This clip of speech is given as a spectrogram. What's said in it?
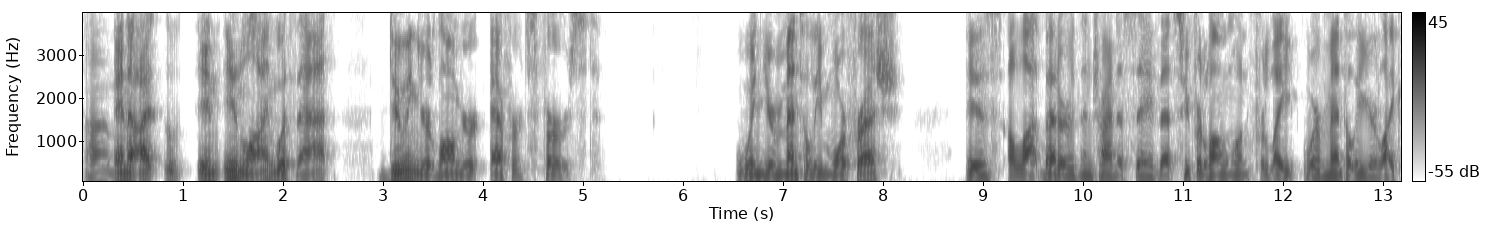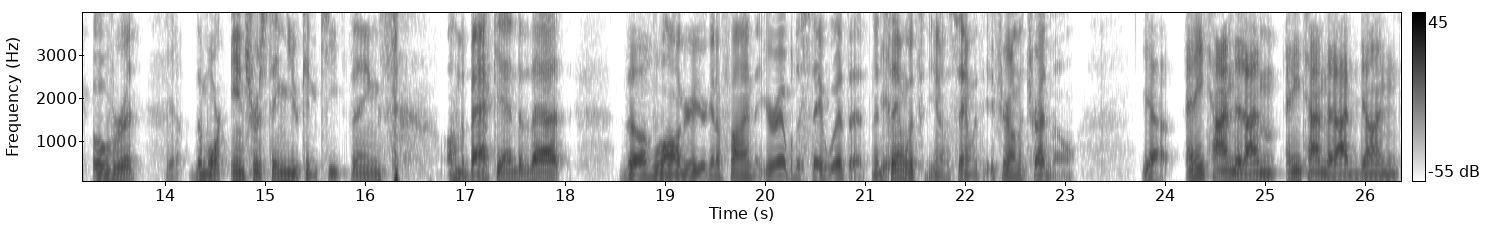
Um, And I in in line with that, doing your longer efforts first when you're mentally more fresh is a lot better than trying to save that super long one for late where mentally you're like over it. Yeah. The more interesting you can keep things on the back end of that, the longer you're going to find that you're able to stay with it. And same with, you know, same with if you're on the treadmill. Yeah. Anytime that I'm, anytime that I've done,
